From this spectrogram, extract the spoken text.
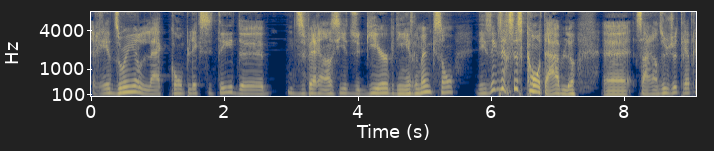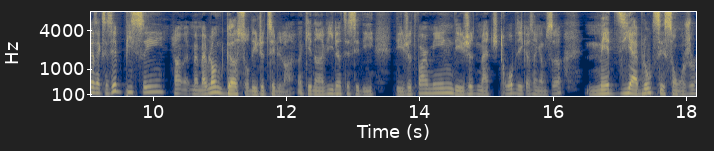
réduire la complexité de différencier du gear puis des instruments qui sont des exercices comptables là. Euh, ça a rendu le jeu très très accessible. Puis c'est genre ma, blonde gosse sur des jeux de cellulaire. Ok dans la vie là c'est des, des jeux de farming des jeux de match 3 pis des cossins comme ça. Mais Diablo c'est son jeu.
